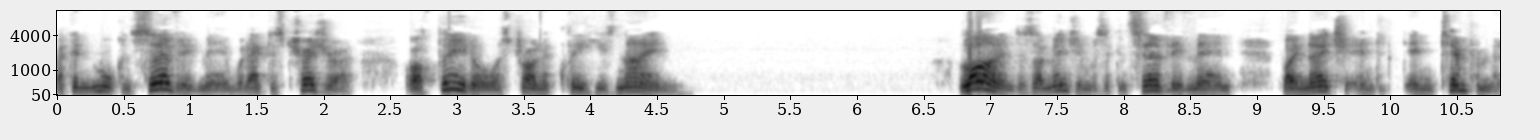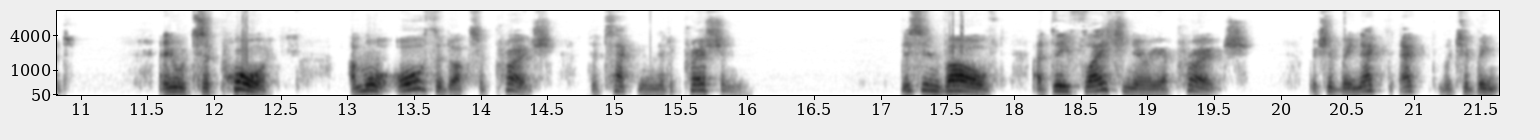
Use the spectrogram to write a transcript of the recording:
a more conservative man, would act as Treasurer while Theodore was trying to clear his name. Lyons, as I mentioned, was a conservative man by nature and, and temperament, and would support a more orthodox approach to tackling the Depression. This involved a deflationary approach, which had been, act, act, which had been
